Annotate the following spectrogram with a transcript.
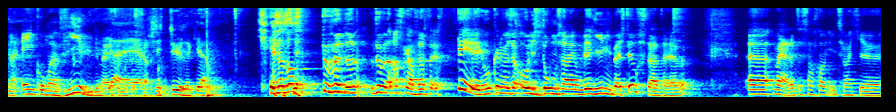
naar 1,4 mm moeten gaan. Ja, precies, tuurlijk, ja. En dat was, toen we, de, toen we dachten echt... tering, hoe kunnen we zo oliedom zijn om dit hier niet bij stilgestaan te hebben? Uh, maar ja, dat is dan gewoon iets wat je...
